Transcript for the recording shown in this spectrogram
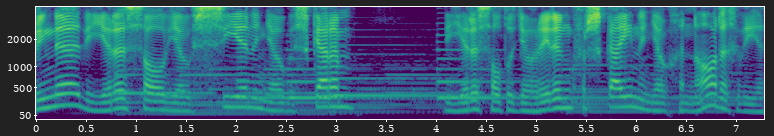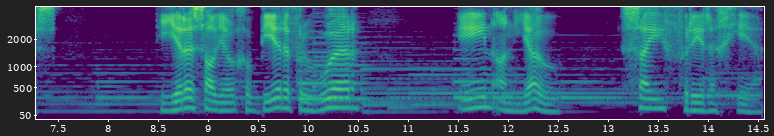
Vriende, die Here sal jou seën en jou beskerm. Die Here sal tot jou redding verskyn en jou genadig wees. Die Here sal jou gebede verhoor en aan jou sy vrede gee.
